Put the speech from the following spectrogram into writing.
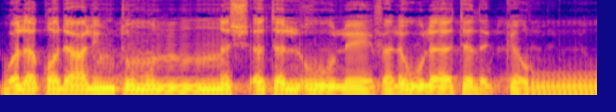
ولقد علمتم النشأة الاولي فلولا تذكرون.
